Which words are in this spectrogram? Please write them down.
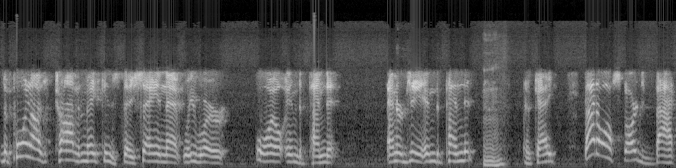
the point I was trying to make is they saying that we were oil independent, energy independent. Mm-hmm. Okay, that all started back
